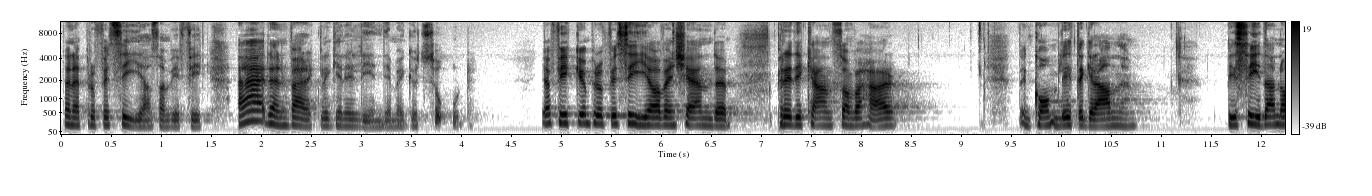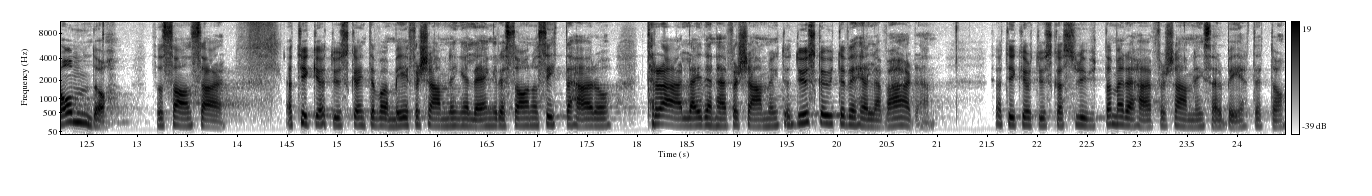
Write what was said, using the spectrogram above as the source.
Den här profetian som vi fick, är den verkligen i linje med Guds ord? Jag fick en profetia av en känd eh, predikant som var här. Den kom lite grann vid sidan om då, så sa han så här, jag tycker att du ska inte vara med i församlingen längre, sa han och sitta här och träla i den här församlingen, du ska ut över hela världen. Jag tycker att du ska sluta med det här församlingsarbetet. Och,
